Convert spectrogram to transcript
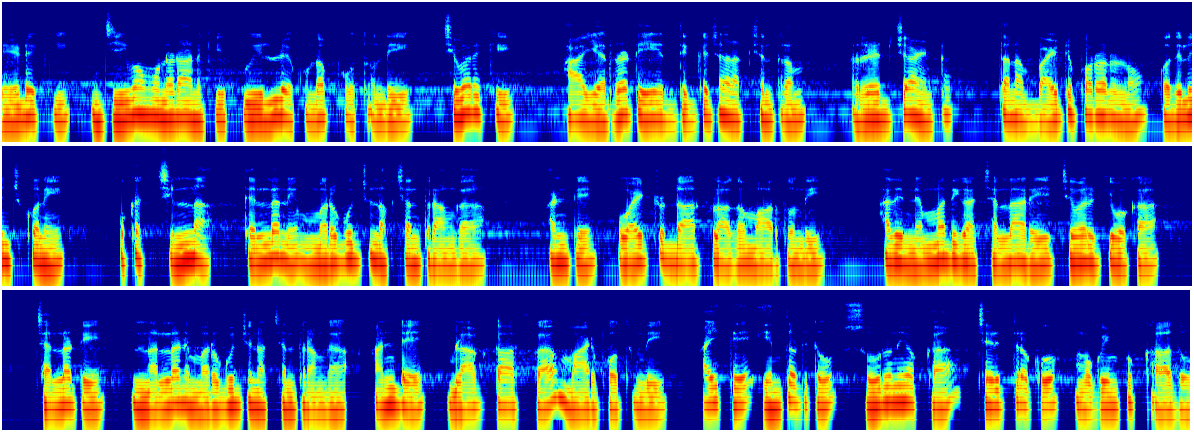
వేడెక్కి జీవం ఉండడానికి వీలు లేకుండా పోతుంది. చివరికి ఆ ఎర్రటి దిగ్గజ నక్షత్రం రెడ్ జాయింట్ తన బయటి పొరలను వదిలించుకొని ఒక చిన్న తెల్లని మరుగుజ్జు నక్షత్రంగా అంటే వైట్ డార్ఫ్ లాగా మారుతుంది. అది నెమ్మదిగా చల్లారి చివరికి ఒక చల్లటి నల్లని మరుగుజ్జు నక్షత్రంగా అంటే బ్లాక్ డార్ఫ్గా మారిపోతుంది. అయితే ఇంతటితో సూర్యుని యొక్క చరిత్రకు ముగింపు కాదు.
